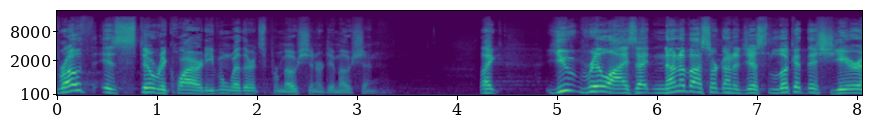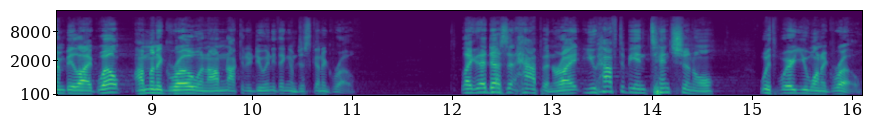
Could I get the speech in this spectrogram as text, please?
growth is still required, even whether it's promotion or demotion. Like, you realize that none of us are going to just look at this year and be like, well, I'm going to grow and I'm not going to do anything, I'm just going to grow. Like, that doesn't happen, right? You have to be intentional with where you want to grow.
